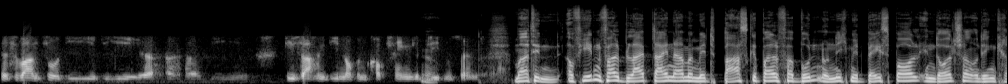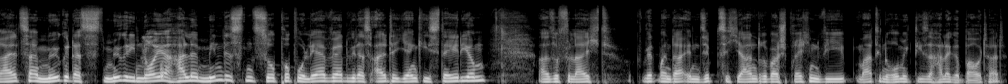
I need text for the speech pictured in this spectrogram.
das waren so die, die, äh, die Sachen, die noch im Kopf hängen geblieben ja. sind. Martin, auf jeden Fall bleibt dein Name mit Basketball verbunden und nicht mit Baseball in Deutschland und in Kreilsheim. Möge, das, möge die neue Halle mindestens so populär werden wie das alte Yankee Stadium. Also vielleicht wird man da in 70 Jahren drüber sprechen, wie Martin Romig diese Halle gebaut hat.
